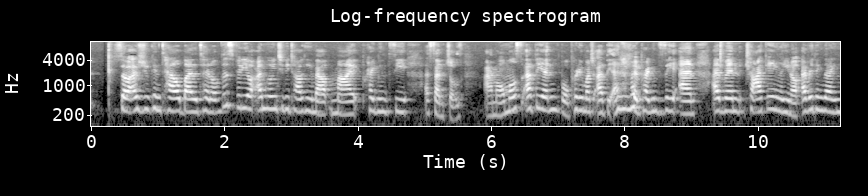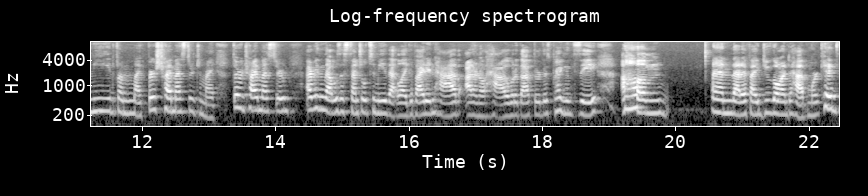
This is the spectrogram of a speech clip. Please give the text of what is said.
so as you can tell by the title of this video, I'm going to be talking about my pregnancy essentials. I'm almost at the end, well, pretty much at the end of my pregnancy, and I've been tracking, you know, everything that I need from my first trimester to my third trimester, everything that was essential to me that, like, if I didn't have, I don't know how I would have got through this pregnancy. Um, and that if I do go on to have more kids,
